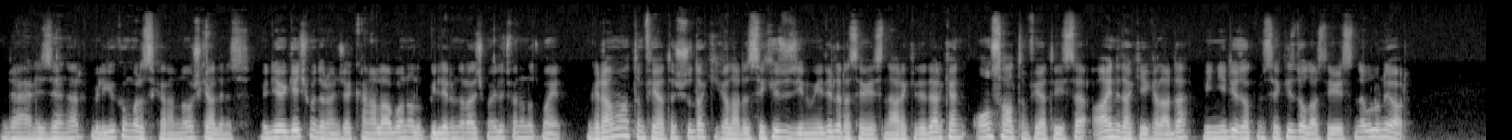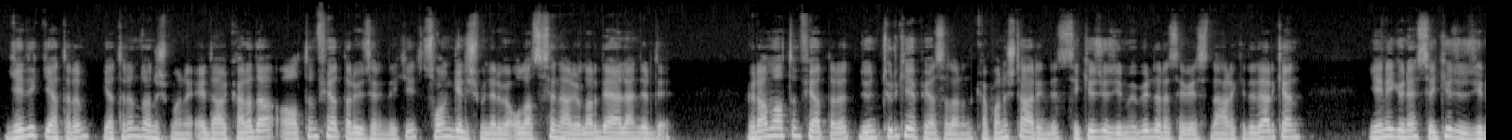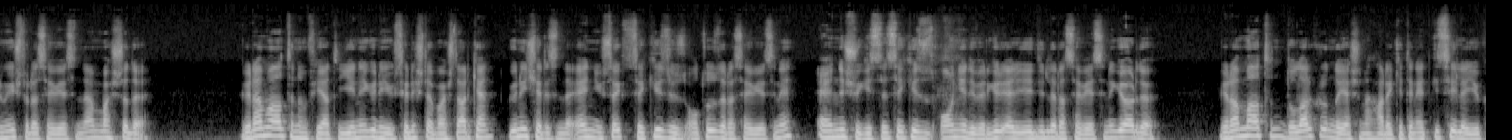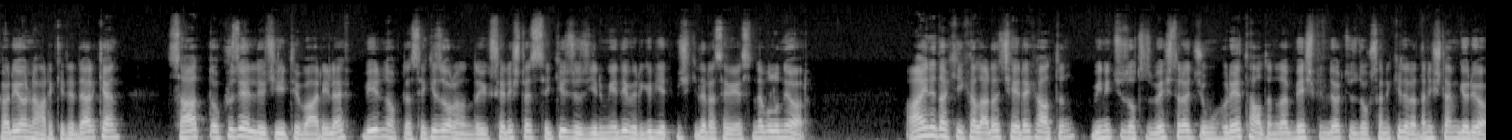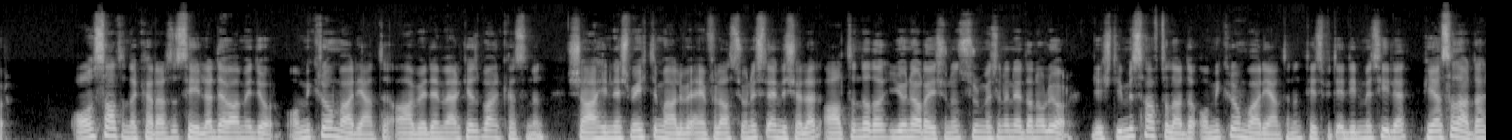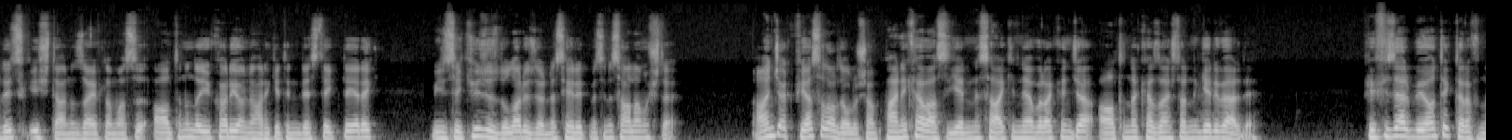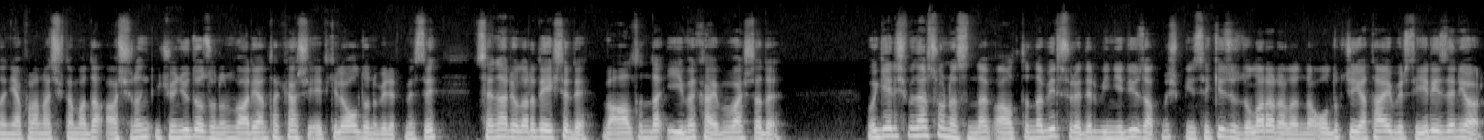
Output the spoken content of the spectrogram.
Değerli izleyenler, Bilgi Kumbarası kanalına hoş geldiniz. Videoya geçmeden önce kanala abone olup bildirimleri açmayı lütfen unutmayın. Gram altın fiyatı şu dakikalarda 827 lira seviyesinde hareket ederken ons altın fiyatı ise aynı dakikalarda 1768 dolar seviyesinde bulunuyor. Gedik Yatırım, yatırım danışmanı Eda Karada altın fiyatları üzerindeki son gelişmeleri ve olası senaryoları değerlendirdi. Gram altın fiyatları dün Türkiye piyasalarının kapanış tarihinde 821 lira seviyesinde hareket ederken yeni güne 823 lira seviyesinden başladı. Gram altının fiyatı yeni güne yükselişle başlarken gün içerisinde en yüksek 830 lira seviyesini, en düşük ise 817,57 lira seviyesini gördü. Gram altın dolar kurunda yaşanan hareketin etkisiyle yukarı yönlü hareket ederken saat 9.53 itibariyle 1.8 oranında yükselişle 827,72 lira seviyesinde bulunuyor. Aynı dakikalarda çeyrek altın 1335 lira, Cumhuriyet altını da 5492 liradan işlem görüyor. Ons altında kararsız seyirler devam ediyor. Omikron varyantı ABD Merkez Bankası'nın şahinleşme ihtimali ve enflasyonist endişeler altında da yön arayışının sürmesine neden oluyor. Geçtiğimiz haftalarda omikron varyantının tespit edilmesiyle piyasalarda risk iştahının zayıflaması altının da yukarı yönlü hareketini destekleyerek 1800 dolar üzerinde seyretmesini sağlamıştı. Ancak piyasalarda oluşan panik havası yerini sakinliğe bırakınca altında kazançlarını geri verdi. Pfizer-BioNTech tarafından yapılan açıklamada aşının 3. dozunun varyanta karşı etkili olduğunu belirtmesi senaryoları değiştirdi ve altında iğme kaybı başladı. Bu gelişmeler sonrasında altında bir süredir 1760-1800 dolar aralığında oldukça yatay bir seyir izleniyor.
